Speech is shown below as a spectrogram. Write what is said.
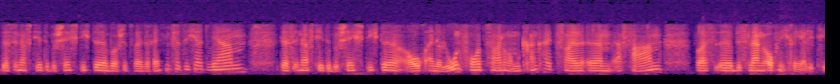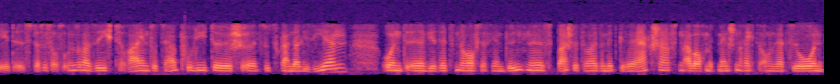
dass inhaftierte Beschäftigte beispielsweise rentenversichert werden, dass inhaftierte Beschäftigte auch eine Lohnfortzahlung im Krankheitsfall ähm, erfahren, was äh, bislang auch nicht Realität ist. Das ist aus unserer Sicht rein sozialpolitisch äh, zu skandalisieren. Und äh, wir setzen darauf, dass wir ein Bündnis beispielsweise mit Gewerkschaften, aber auch mit Menschenrechtsorganisationen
